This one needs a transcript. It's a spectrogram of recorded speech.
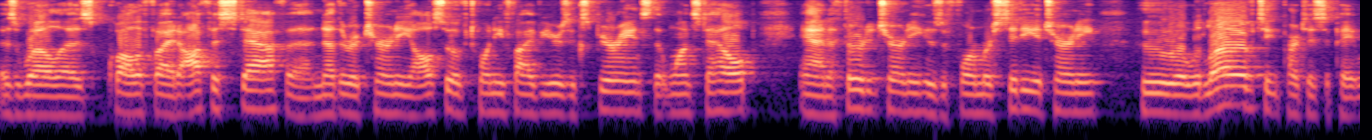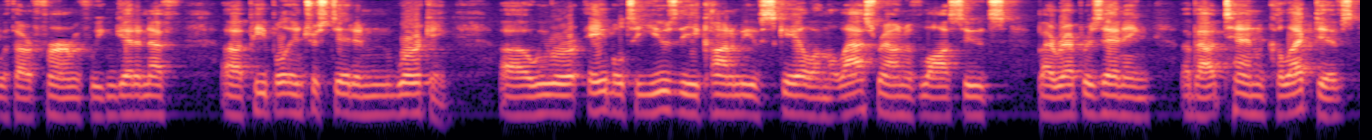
as well as qualified office staff, another attorney also of 25 years experience that wants to help, and a third attorney who's a former city attorney who would love to participate with our firm if we can get enough uh, people interested in working. Uh, we were able to use the economy of scale on the last round of lawsuits by representing about 10 collectives,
